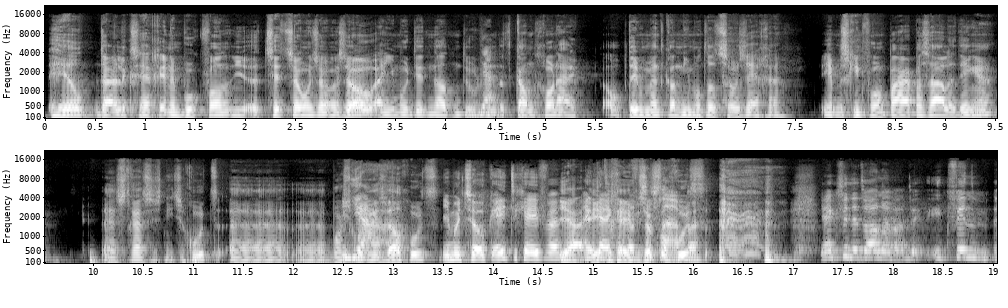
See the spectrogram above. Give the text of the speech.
heel duidelijk zeggen in een boek van je- het zit zo en zo en zo en je moet dit en dat doen. Ja. Dat kan gewoon eigenlijk, op dit moment kan niemand dat zo zeggen. Je hebt misschien voor een paar basale dingen, eh, stress is niet zo goed, eh eh borstvoeding Ja. is wel goed. Je moet ze ook eten geven. Ja, en eten kijken geven dat is ook wel goed. Ja, ik vind het wel. Ik vind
